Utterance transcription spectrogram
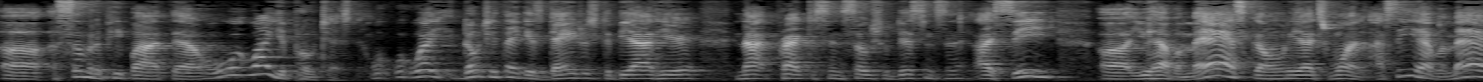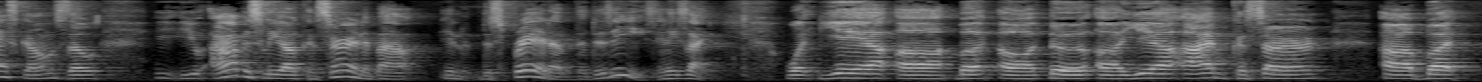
uh, some of the people out there, why are you protesting? Why, don't you think it's dangerous to be out here not practicing social distancing? I see uh, you have a mask on. He asked one, I see you have a mask on, so you obviously are concerned about you know, the spread of the disease. And he's like, well, yeah, uh, but uh, the uh, yeah, I'm concerned, uh, but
